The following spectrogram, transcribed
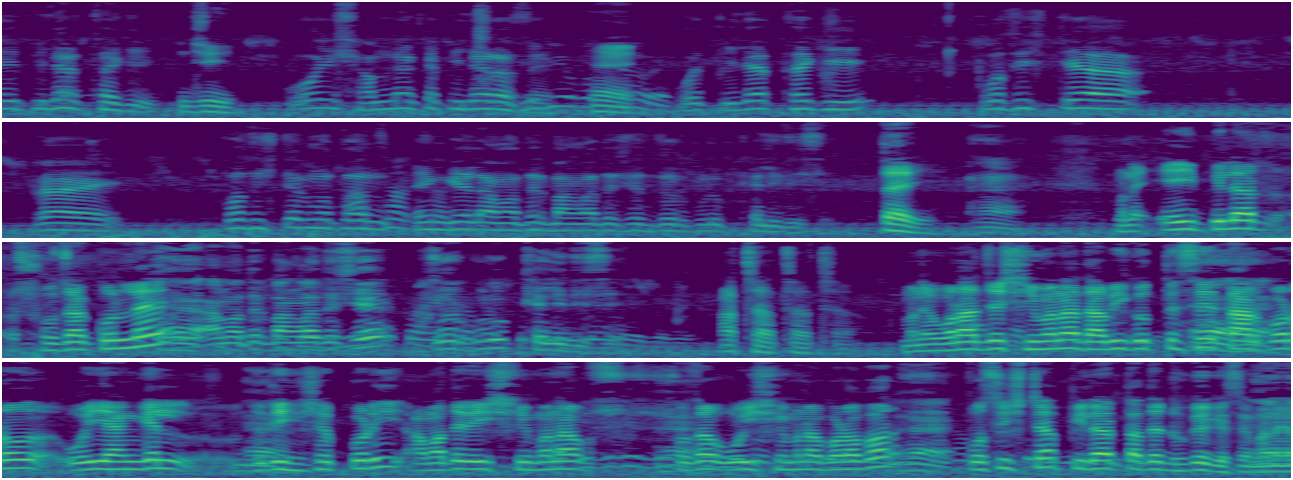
এই পিলার থাকি জি। ওই সামনে একটা পিলার আছে। হ্যাঁ। ওই পিলার থাকি পঁচিশটা প্রায় পঁচিশটার মতন এঙ্গেল আমাদের বাংলাদেশের জোরপুরুপ ঠেলে দিছে। তাই? হ্যাঁ। মানে এই পিলার সোজা করলে আমাদের বাংলাদেশে জোরপুরুপ ঠেলে দিছে। আচ্ছা আচ্ছা আচ্ছা। মানে ওরা যে সীমানা দাবি করতেছে হ্যাঁ, তারপরও ওই অ্যাঙ্গেল যদি হিসেব করি আমাদের এই সীমানা সোজা ওই সীমানা বরাবর হ্যাঁ। পঁচিশটা পিলার তাদের ঢুকে গেছে। মানে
